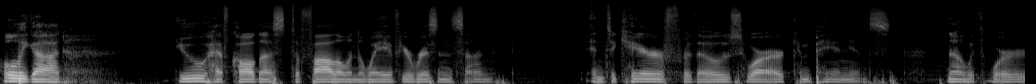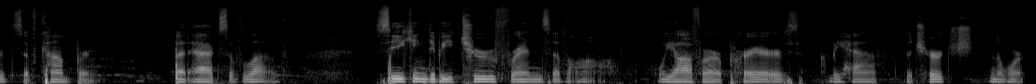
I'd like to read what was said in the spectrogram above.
Holy God, you have called us to follow in the way of your risen Son and to care for those who are our companions, not with words of comfort, but acts of love. Seeking to be true friends of all, we offer our prayers on behalf of the church and the world.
